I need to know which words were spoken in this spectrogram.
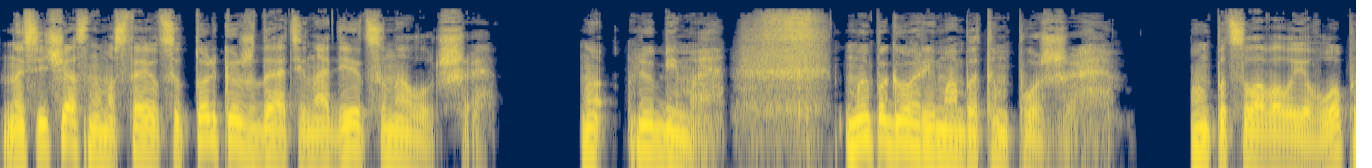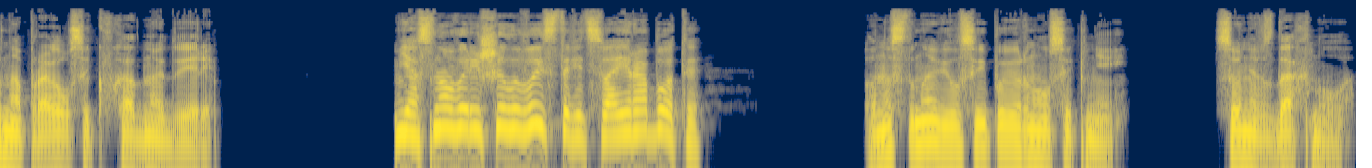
Но сейчас нам остается только ждать и надеяться на лучшее. Но, любимая, мы поговорим об этом позже». Он поцеловал ее в лоб и направился к входной двери. «Я снова решила выставить свои работы». Он остановился и повернулся к ней. Соня вздохнула.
